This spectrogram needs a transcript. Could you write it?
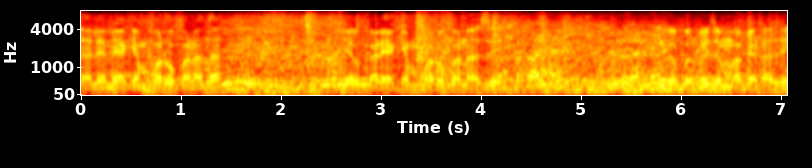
ચાલે, અમે આ કેમ્પમાં રોકાણા હતા. એલકારે આ કેમ્પમાં રોકાણા છે. ગબ્બરભાઈ જમવા બેઠા છે.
